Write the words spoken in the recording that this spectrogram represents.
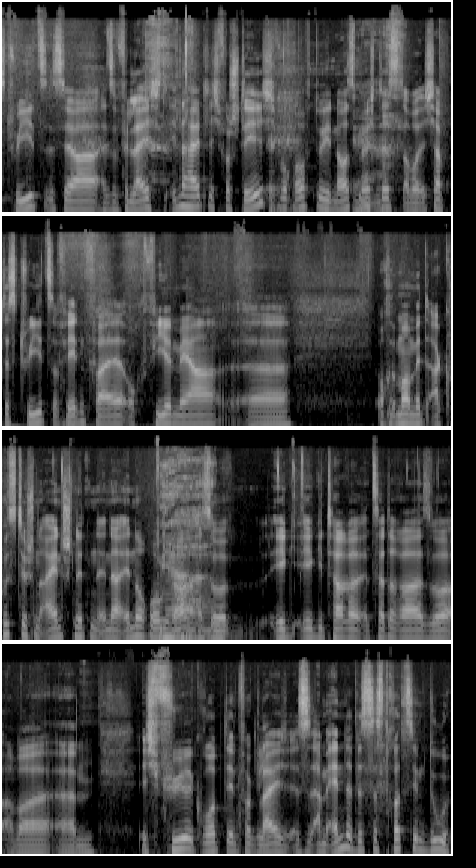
Streets ist ja, also vielleicht inhaltlich verstehe ich, worauf du hinaus ja. möchtest, aber ich habe The Streets auf jeden Fall auch viel mehr, äh, auch immer mit akustischen Einschnitten in Erinnerung, ne? ja. ne? also E-Gitarre etc. so, aber ähm, ich fühle grob den Vergleich. Es ist, am Ende bist es trotzdem du.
